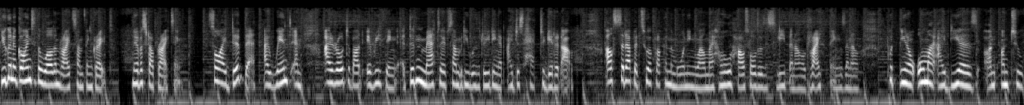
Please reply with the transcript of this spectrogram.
You're going to go into the world and write something great. Never stop writing. So I did that. I went and I wrote about everything. It didn't matter if somebody was reading it, I just had to get it out. I'll sit up at two o'clock in the morning while my whole household is asleep and I'll write things and I'll put, you know, all my ideas on, onto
